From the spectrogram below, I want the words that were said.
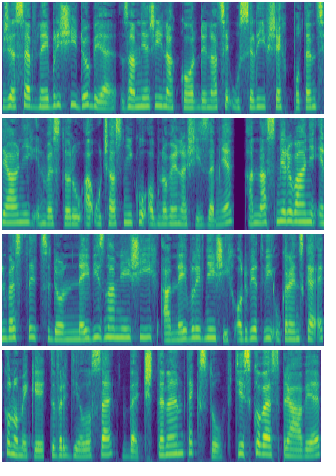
že se v nejbližší době zaměří na koordinaci úsilí všech potenciálních investorů a účastníků obnovy naší země a nasměrování investic do nejvýznamnějších a nejvlivnějších odvětví ukrajinské ekonomiky, tvrdilo se ve čteném textu. V tiskové zprávě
